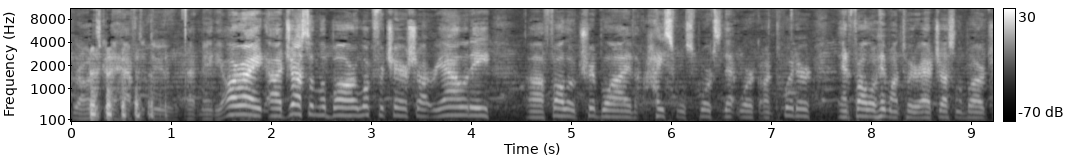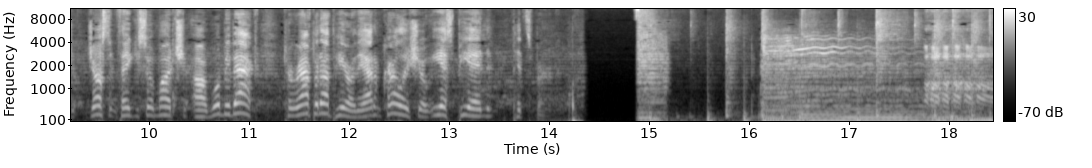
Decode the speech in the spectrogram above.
Braun's going to have to do at Mania. All right, uh, Justin LaBar, look for Chairshot Reality. Uh, follow Trib Live High School Sports Network on Twitter, and follow him on Twitter at Justin LaBar. J- Justin, thank you so much. Uh, we'll be back to wrap it up here on the Adam Crowley Show, ESPN Pittsburgh.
